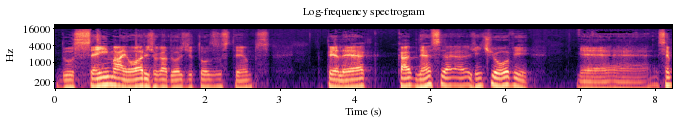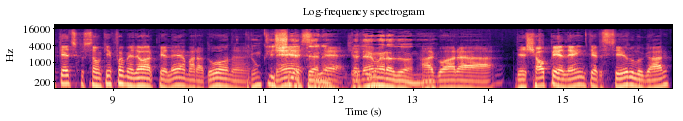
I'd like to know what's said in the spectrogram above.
dos 100 maiores jogadores de todos os tempos. Pelé, né, a gente ouve é, sempre tem a discussão quem foi melhor, Pelé, Maradona, Virou um clichê Messi, até, né? é, já Pelé, virou. Maradona, né? Agora, deixar o Pelé em terceiro lugar,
